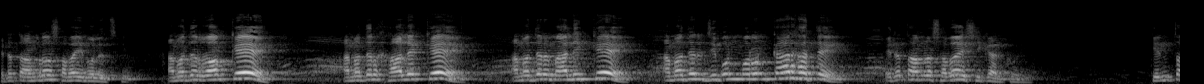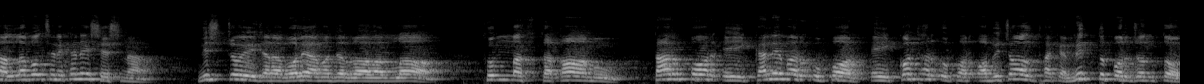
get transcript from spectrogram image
এটা তো আমরাও সবাই বলেছি। আমাদের রব কে? আমাদের খালেক কে? আমাদের মালিক কে? আমাদের জীবন মরণ কার হাতে? এটা তো আমরা সবাই স্বীকার করি। কিন্তু আল্লাহ বলছেন, এখানেই শেষ না। নিশ্চয়ই যারা বলে আমাদের রব আল্লাহ তারপর এই কালেমার উপর, এই কথার উপর অবিচল থাকে মৃত্যু পর্যন্ত।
